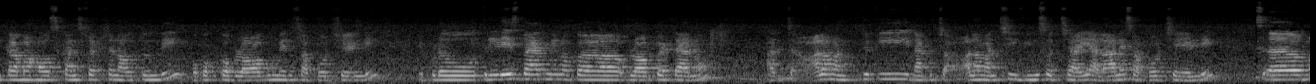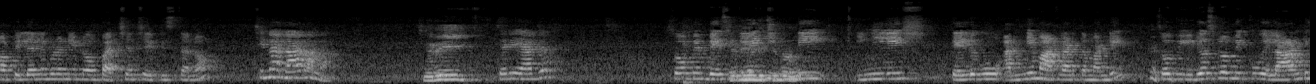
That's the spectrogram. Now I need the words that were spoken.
ఇంకా మా హౌస్ కన్స్ట్రక్షన్ అవుతుంది. ఒక్కొక్క బ్లాగ్ మీరు సపోర్ట్ చేయండి. ఇప్పుడు త్రీ డేస్ బ్యాక్ నేను ఒక బ్లాగ్ పెట్టాను. అది చాలా మంచికి నాకు చాలా మంచి వ్యూస్ వచ్చాయి. అలానే సపోర్ట్ చేయండి. మా పిల్లల్ని కూడా నేను పరిచయం చేపిస్తాను. చిన్న నాన్న. చెరీ. సరే యాజ. సో మేము బేసిక్లీ. హిందీ ఇంగ్లీష్ తెలుగు అన్నీ మాట్లాడతామండి. సో వీడియోస్లో మీకు ఎలాంటి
